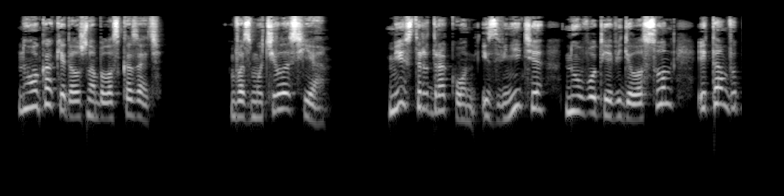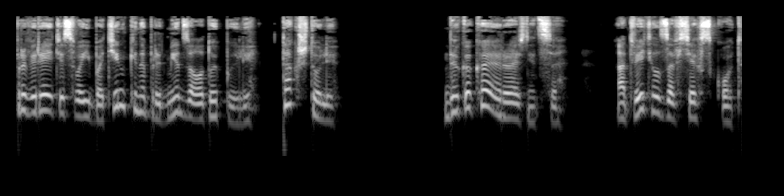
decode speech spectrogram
«Ну а как я должна была сказать?» Возмутилась я. «Мистер Дракон, извините, но вот я видела сон, и там вы проверяете свои ботинки на предмет золотой пыли. Так что ли?» «Да какая разница?» — ответил за всех Скотт.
